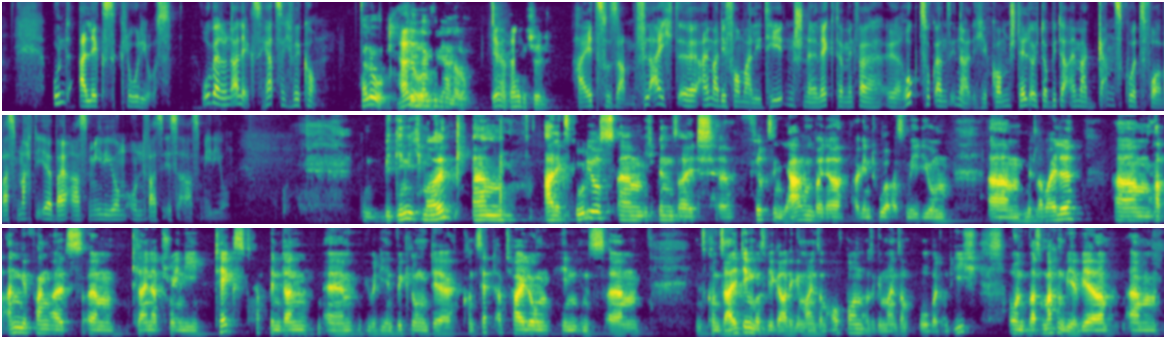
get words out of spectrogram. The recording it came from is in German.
und Alex Clodius. Robert und Alex, herzlich willkommen. Hallo, Hallo. vielen Dank für die Einladung. Ja, danke schön. Hi zusammen. Vielleicht äh, einmal die Formalitäten schnell weg, damit wir äh, ruckzuck ans Inhaltliche kommen. Stellt euch doch bitte einmal ganz kurz vor, was macht ihr bei Ars Medium und was ist Ars Medium? Beginne ich mal. Ähm, Alex Claudius, ähm, ich bin seit äh, 14 Jahren bei der Agentur Ars Medium ähm, mittlerweile. Ähm, habe angefangen als ähm, kleiner Trainee Text, hab, bin dann ähm, über die Entwicklung der Konzeptabteilung hin ins, ähm, ins Consulting, was wir gerade gemeinsam aufbauen, also gemeinsam Robert und ich. Und was machen wir? Wir ähm,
